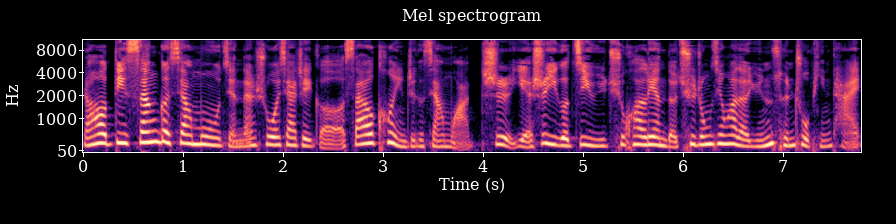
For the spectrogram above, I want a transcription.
然后第三个项目，简单说一下这个 Silecoin 这个项目啊，是也是一个基于区块链的去中心化的云存储平台。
